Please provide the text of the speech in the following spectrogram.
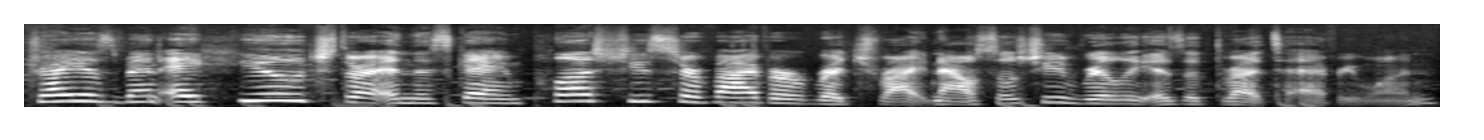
Dre has been a huge threat in this game, plus she's survivor rich right now, so she really is a threat to everyone.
